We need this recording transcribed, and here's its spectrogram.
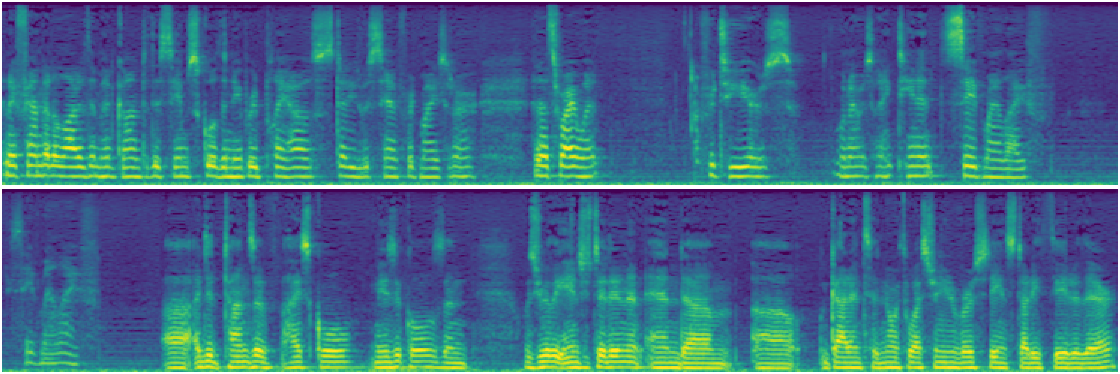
and I found out a lot of them had gone to the same school, the Neighborhood Playhouse, studied with Sanford Meisner, and that's where I went for two years when I was 19. It saved my life. Saved my life. Uh, I did tons of high school musicals and was really interested in it and um, uh, got into Northwestern University and studied theater there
